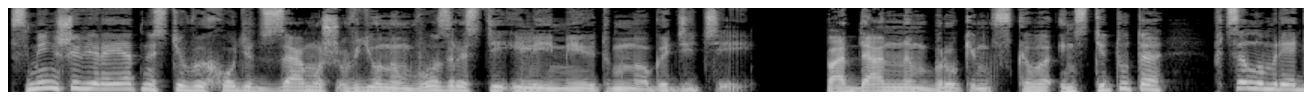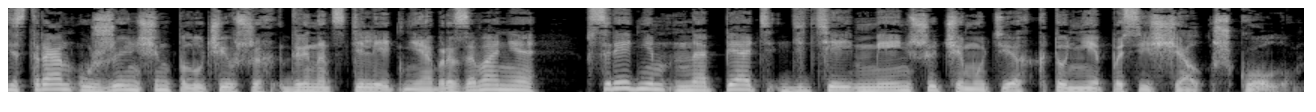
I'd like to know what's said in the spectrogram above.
с меньшей вероятностью выходят замуж в юном возрасте или имеют много детей. По данным Брукингского института, в целом ряде стран у женщин, получивших 12-летнее образование, в среднем на 5 детей меньше, чем у тех, кто не посещал школу.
